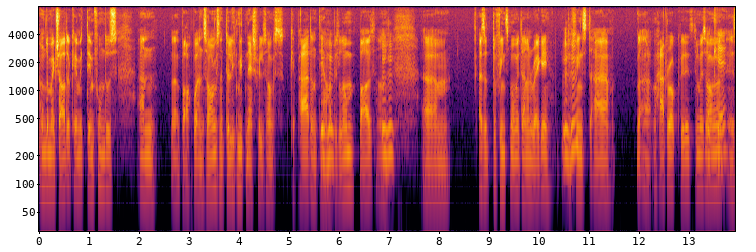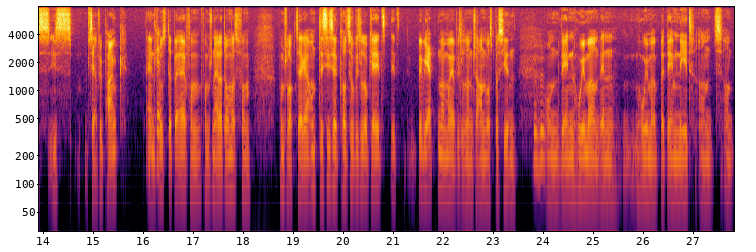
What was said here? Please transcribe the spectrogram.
und einmal geschaut, okay, mit dem Fundus an äh, brauchbaren Songs, natürlich mit Nashville-Songs gepaart und die haben wir ein bisschen umgebaut. Und, ähm, also du findest momentan einen Reggae, du findest auch äh, Hard Rock, würde ich jetzt mal sagen. Okay. Es ist sehr viel Punk-Einfluss dabei vom, vom Schneider Thomas, vom, vom Schlagzeuger. Und das ist halt gerade so ein bisschen, okay, jetzt, jetzt bewerten wir mal ein bisschen und schauen, was passiert. denn. Und wen holen wir und wen holen wir bei dem nicht. Und, und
